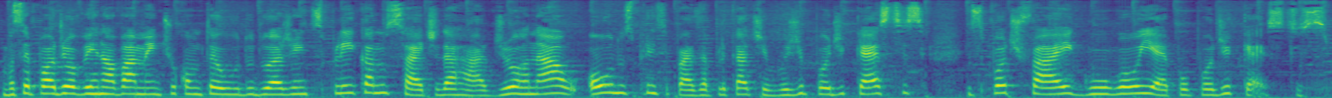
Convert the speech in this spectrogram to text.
Você pode ouvir novamente o conteúdo do Agente Explica no site da Rádio Jornal ou nos principais aplicativos de podcasts Spotify, Google e Apple Podcasts.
